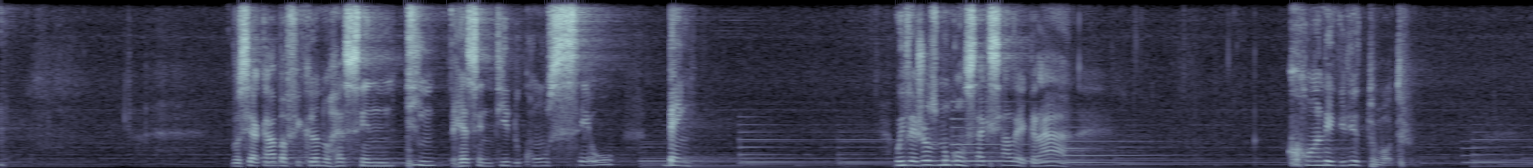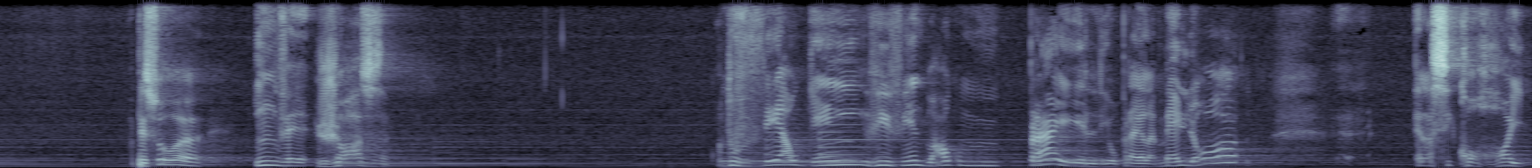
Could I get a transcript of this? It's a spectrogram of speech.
Você acaba ficando ressentido, ressentido com o seu bem. O invejoso não consegue se alegrar com a alegria do outro. A pessoa invejosa. Quando vê alguém vivendo algo para ele ou para ela melhor, ela se corrói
